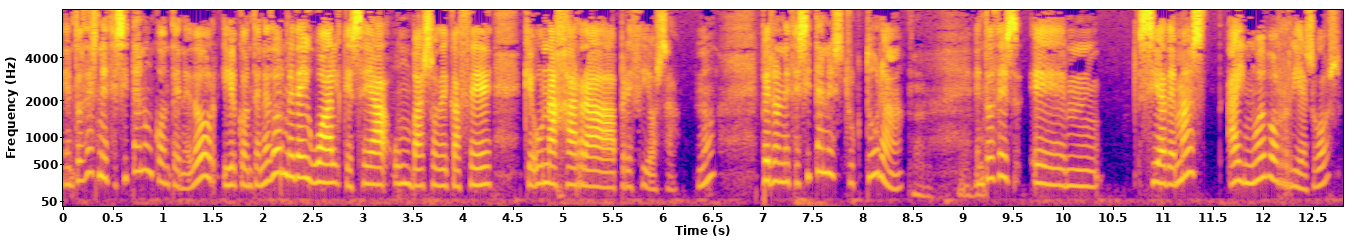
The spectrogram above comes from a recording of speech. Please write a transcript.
Entonces necesitan un contenedor y el contenedor me da igual que sea un vaso de café que una jarra preciosa, ¿no? Pero necesitan estructura. Entonces, em, si además hay nuevos riesgos,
